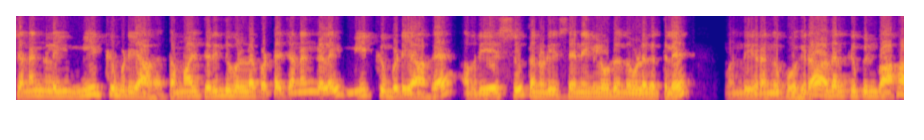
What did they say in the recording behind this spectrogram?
ஜனங்களையும் மீட்கும்படியாக தம்மால் தெரிந்து கொள்ளப்பட்ட ஜனங்களை மீட்கும்படியாக அவர் இயேசு தன்னுடைய சேனைகளோடு இந்த உலகத்திலே வந்து இறங்க போகிறார். அதற்கு பின்பாக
